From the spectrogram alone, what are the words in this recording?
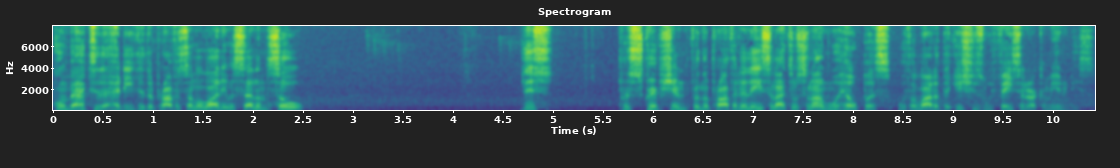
Going back to the hadith of the Prophet ﷺ, so this prescription from the Prophet ﷺ will help us with a lot of the issues we face in our communities.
